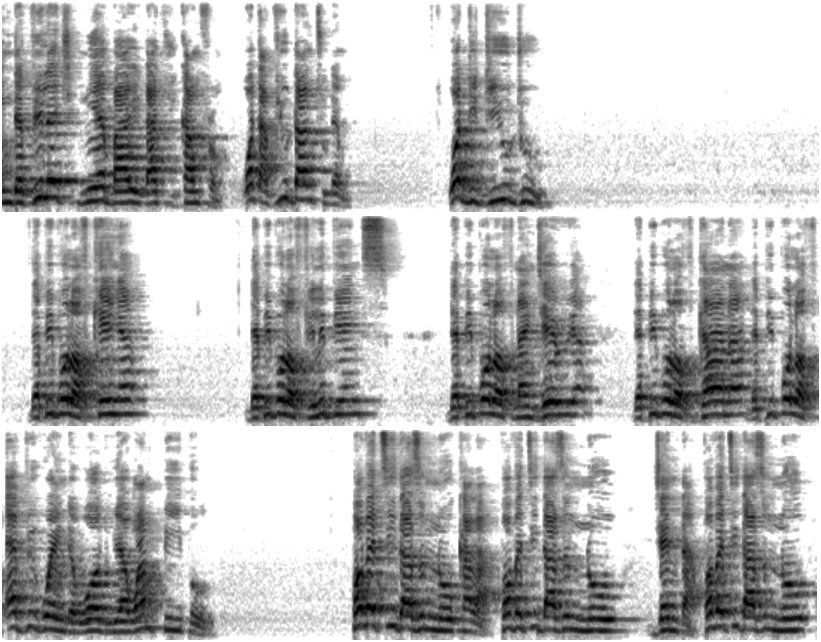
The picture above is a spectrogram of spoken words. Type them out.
in the village nearby that you come from? What have you done to them? What did you do? The people of Kenya, the people of Philippines, the people of Nigeria, the people of Ghana, the people of everywhere in the world, we are one people. Poverty doesn't know color. Poverty doesn't know gender. Poverty doesn't know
